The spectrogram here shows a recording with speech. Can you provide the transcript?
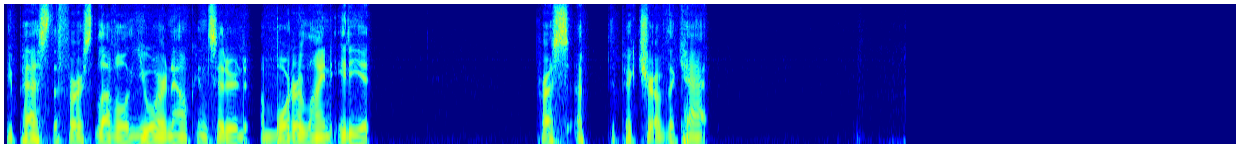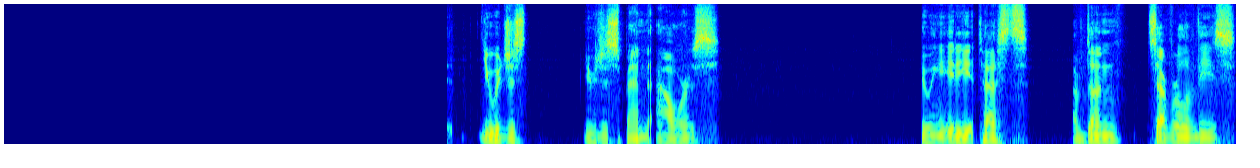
You pass the first level, you are now considered a borderline idiot. Press a, the picture of the cat. You would just you would just spend hours doing idiot tests. I've done several of these.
